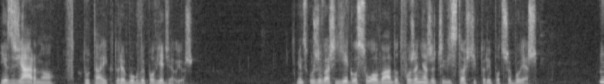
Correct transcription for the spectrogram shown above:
jest ziarno tutaj, które Bóg wypowiedział już. Więc używasz Jego słowa do tworzenia rzeczywistości, której potrzebujesz.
